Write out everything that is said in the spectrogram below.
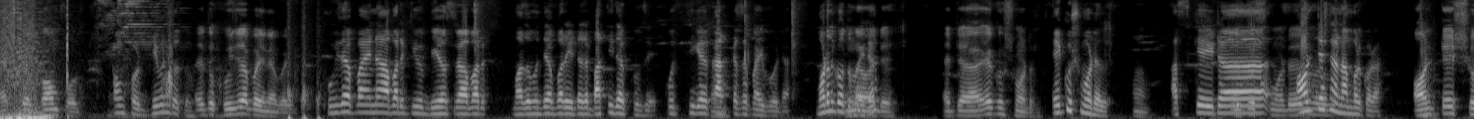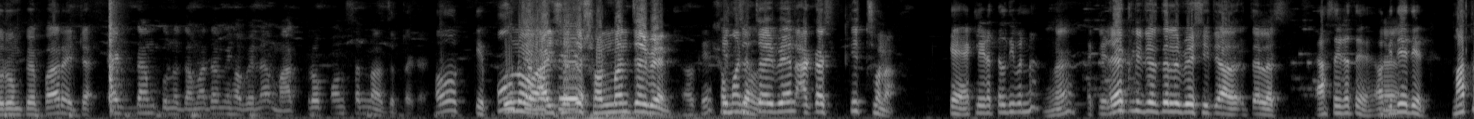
এক্সেল কমফোর্ট কমফোর্ট জীবন কত? এই তো খুঁজে পাই না ভাই। খুঁজে পায় না আবার কি বিহসরা আবার মাঝে মধ্যে আবার এটার বাতিদা খুঁজে। কোথেকে কার কাছে পাইবো এটা? মডেল কত ভাই এটা? এটা- এটা একুশ মডেল একুশ মডেল হুম। আজকে এটা অন টেস্ট না নাম্বার করা? অন টেস্ট শোরুম পেপার এটা একদম কোনো দামাদামি হবে না মাত্র পঞ্চান্ন হাজার টাকা। ওকে কোনো আইসা যে সম্মান চাইবেন ওকে সম্মান চাইবেন আকাশ কিচ্ছু না। কে এক লিটার তেল দিবেন না? হ্যাঁ এক লিটার তেলের বেশি তেল আছে। আছে এটাতে? ওকে হ্যাঁ। দিয়ে দিন। মাত্র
